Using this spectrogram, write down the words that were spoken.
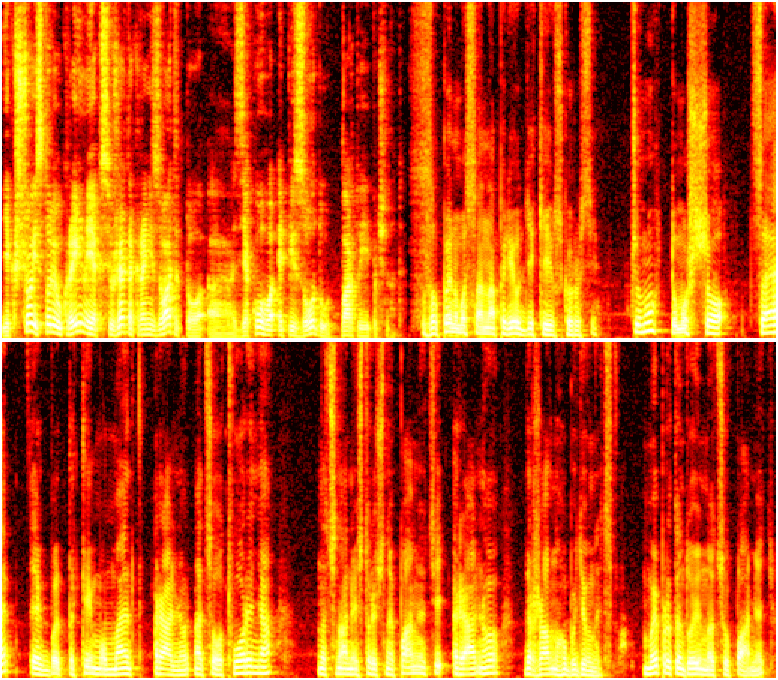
Якщо історію України як сюжет екранізувати, то е, з якого епізоду варто її починати? Зупинимося на періоді Київської Русі. Чому? Тому що це якби такий момент реального на цього творення національної історичної пам'яті, реального державного будівництва. Ми претендуємо на цю пам'ять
